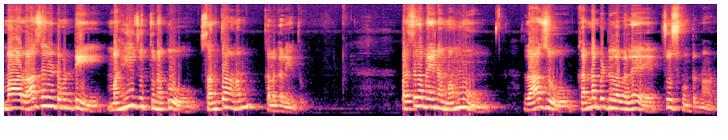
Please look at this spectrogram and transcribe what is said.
మా రాజైనటువంటి మహీజుత్తునకు సంతానం కలగలేదు. ప్రజలమైన మమ్ము రాజు కన్నబిడ్డల వలె చూసుకుంటున్నాడు.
